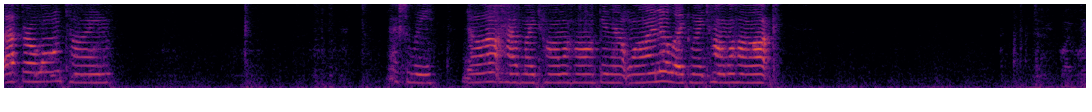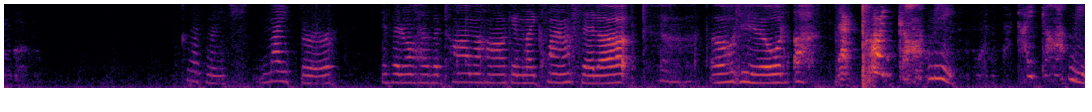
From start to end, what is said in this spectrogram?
after a long time. Actually, no, I don't have my tomahawk in that one. I like my tomahawk. I like my sniper. If I don't have a tomahawk in my class setup. Oh, dude. Ugh, that guy got me. That guy got me.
